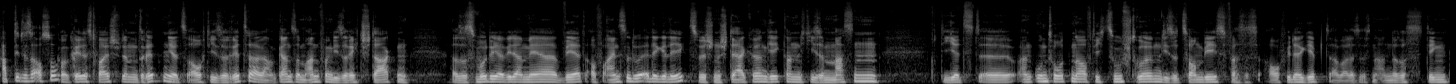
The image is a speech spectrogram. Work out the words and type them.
Habt ihr das auch so? Konkretes Beispiel im dritten jetzt auch diese Ritter, ganz am Anfang, diese recht starken. Also es wurde ja wieder mehr Wert auf Einzelduelle gelegt zwischen stärkeren Gegnern, nicht diese Massen, die jetzt äh, an Untoten auf dich zuströmen, diese Zombies, was es auch wieder gibt, aber das ist ein anderes Ding.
